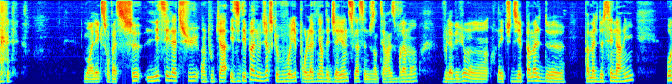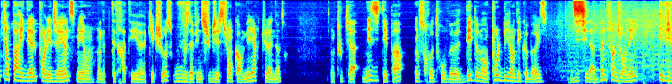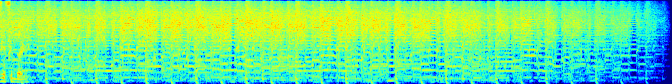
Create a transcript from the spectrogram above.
Bon Alex, on va se laisser là-dessus. En tout cas, n'hésitez pas à nous dire ce que vous voyez pour l'avenir des Giants. Là, ça nous intéresse vraiment. Vous l'avez vu, on, a étudié pas mal de pas mal de scénarios. Aucun part idéal pour les Giants, mais on, a peut-être raté euh, quelque chose. Ou vous avez une suggestion encore meilleure que la nôtre. En tout cas, n'hésitez pas. On se retrouve euh, dès demain pour le bilan des Cowboys. D'ici là, bonne fin de journée et vive le football.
